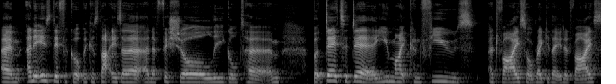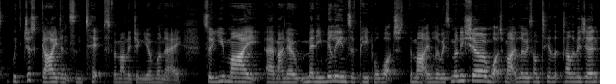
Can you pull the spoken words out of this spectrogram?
Um, and it is difficult because that is a, an official legal term. But day to day, you might confuse advice or regulated advice with just guidance and tips for managing your money. So you might, um, I know many millions of people watch the Martin Lewis Money Show and watch Martin Lewis on te- television.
